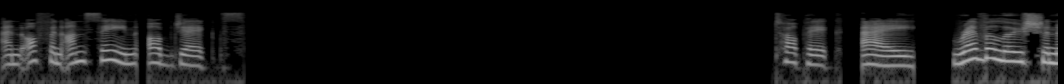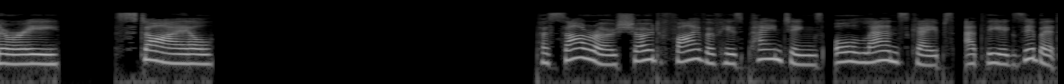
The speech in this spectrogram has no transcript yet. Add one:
and often unseen, objects. A revolutionary style Pissarro showed five of his paintings, all landscapes, at the exhibit,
